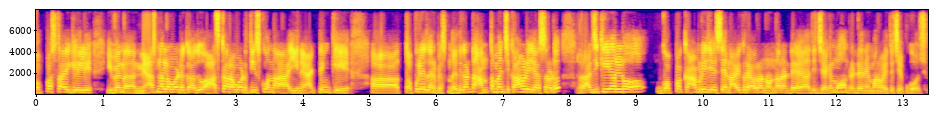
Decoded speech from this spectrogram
గొప్ప స్థాయికి వెళ్ళి ఈవెన్ నేషనల్ అవార్డు కాదు ఆస్కార్ అవార్డు తీసుకున్న ఈయన యాక్టింగ్కి తప్పు లేదనిపిస్తుంది ఎందుకంటే అంత మంచి కామెడీ చేస్తున్నాడు. రాజకీయాల్లో గొప్ప కామెడీ చేసే నాయకుడు ఎవరైనా ఉన్నారంటే అది జగన్మోహన్ రెడ్డి అని మనం అయితే చెప్పుకోవచ్చు.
